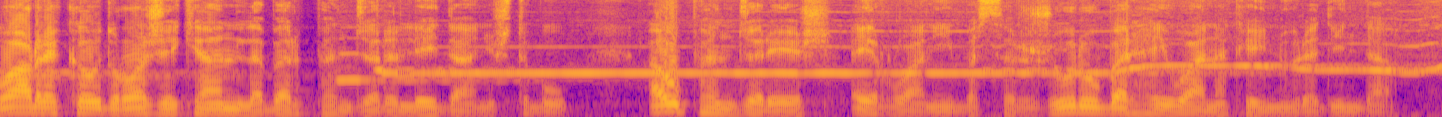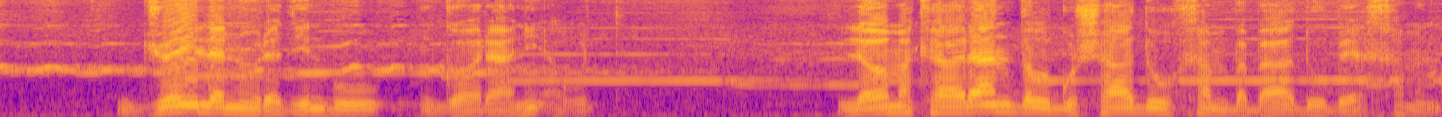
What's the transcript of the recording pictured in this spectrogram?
وا ڕێکەوت ڕۆژێکیان لە بەر پەنجەرە لێی دانیشتبوو، ئەو پەنجەرەیەش ئەیڕوانی بە سەر ژوور و بەرهەیوانەکەی نوورەدیندا. گوێی لە نوورەدین بوو گۆرانی ئەوت. لۆمەکاران دڵگوشاد و خەمبەباد و بێ خەمن.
